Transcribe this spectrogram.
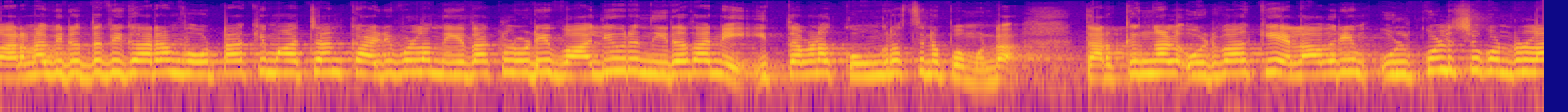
ഭരണവിരുദ്ധ വികാരം വോട്ടാക്കി മാറ്റാൻ കഴിവുള്ള നേതാക്കളുടെ വലിയൊരു നിര തന്നെ ഇത്തവണ കോൺഗ്രസിനൊപ്പമുണ്ട്. തർക്കങ്ങൾ ഒഴിവാക്കി എല്ലാവരെയും ഉൾക്കൊള്ളിച്ചുകൊണ്ടുള്ള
